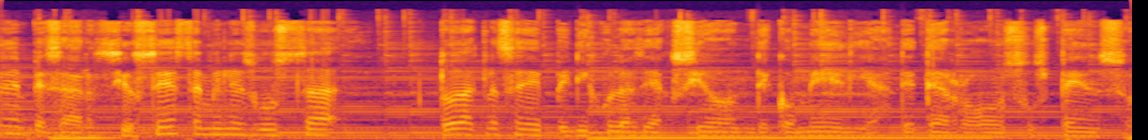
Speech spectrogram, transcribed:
de empezar, si a ustedes también les gusta toda clase de películas de acción, de comedia, de terror, suspenso,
